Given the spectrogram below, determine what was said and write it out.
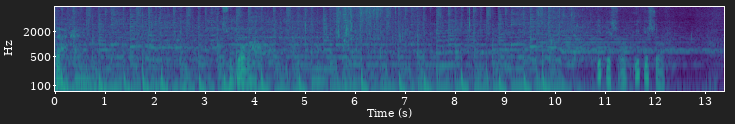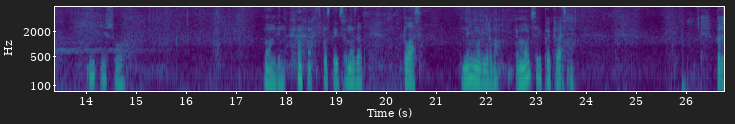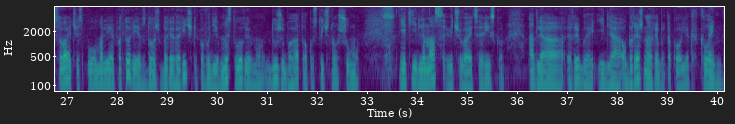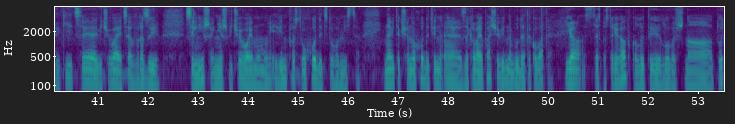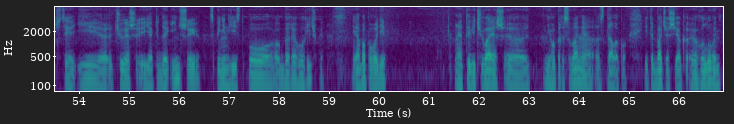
Так. Чудово. І пішов, і пішов. І пішов. Вон він. Спустився назад. Клас. Неймовірно. Емоції прекрасні. Пересуваючись по малій акваторії вздовж берега річки по воді, ми створюємо дуже багато акустичного шуму, який для нас відчувається різко. А для риби і для обережної риби, такого як клень дикий, це відчувається в рази сильніше, ніж відчуваємо ми. І він просто уходить з того місця. І навіть якщо не уходить, він е, закриває пащу, він не буде атакувати. Я це спостерігав, коли ти ловиш на точці і чуєш, як іде інший спінінгіст по берегу річки або по воді. Е, Ти відчуваєш е, його пересування здалеку, і ти бачиш, як е, головень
